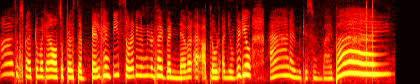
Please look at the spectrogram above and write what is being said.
and subscribe to my channel. Also press the bell ghunty so that you will be notified whenever i upload a new video. And i'll meet you soon. Bye bye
